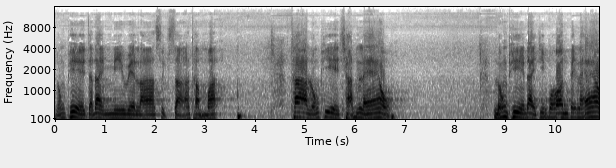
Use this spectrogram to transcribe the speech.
หลวงพี่จะได้มีเวลาศึกษาธรรมะ ถ้าหลวงพี่ฉันแล้ว หลวงพี่ได้จีวรไปแล้ว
